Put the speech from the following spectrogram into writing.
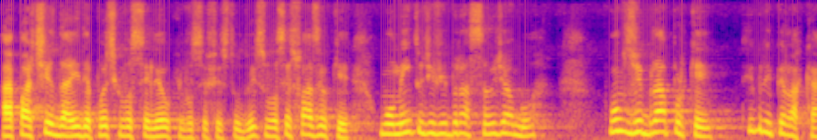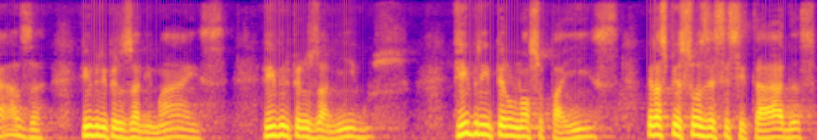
A partir daí, depois que você leu, que você fez tudo isso, vocês fazem o quê? Um momento de vibração e de amor. Vamos vibrar por quê? Vibrem pela casa, vibrem pelos animais, vibrem pelos amigos, vibrem pelo nosso país, pelas pessoas necessitadas.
